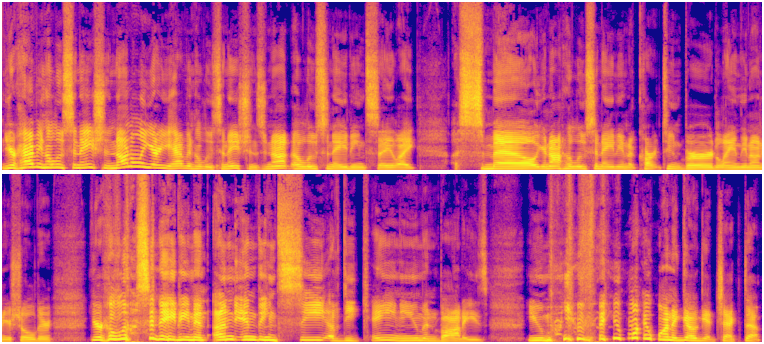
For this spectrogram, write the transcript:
You're having hallucinations. Not only are you having hallucinations, you're not hallucinating, say, like a smell. You're not hallucinating a cartoon bird landing on your shoulder. You're hallucinating an unending sea of decaying human bodies. You, you, you might want to go get checked up.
